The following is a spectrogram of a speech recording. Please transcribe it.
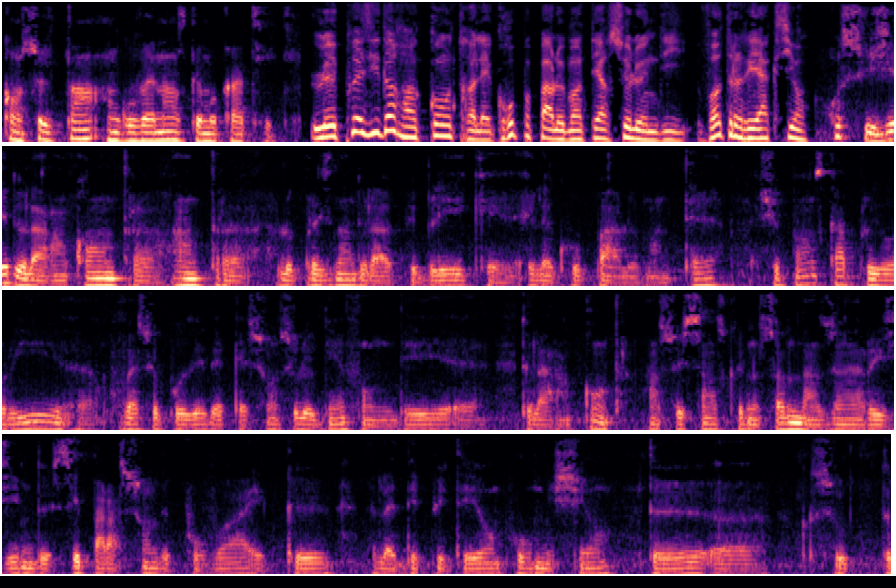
consultant en gouvernance démocratique. Le président rencontre les groupes parlementaires ce lundi. Votre réaction? Au sujet de la rencontre entre le président de la République et les groupes parlementaires, je pense qu'a priori, euh, on pouvait se poser des questions sur le bien fondé euh, de la rencontre, en ce sens que nous sommes dans un régime de séparation de pouvoir et que les députés ont pour mission de euh, de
